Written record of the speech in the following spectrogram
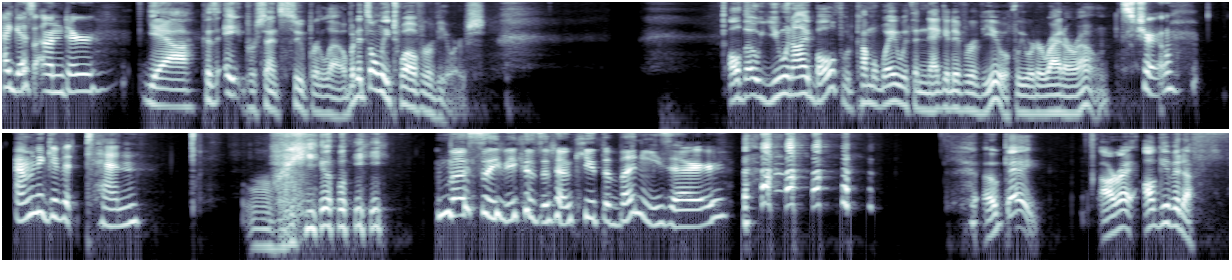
I guess under. Yeah, because 8% is super low, but it's only 12 reviewers. Although you and I both would come away with a negative review if we were to write our own. It's true. I'm going to give it 10. Really? Mostly because of how cute the bunnies are. okay. All right. I'll give it a. F-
